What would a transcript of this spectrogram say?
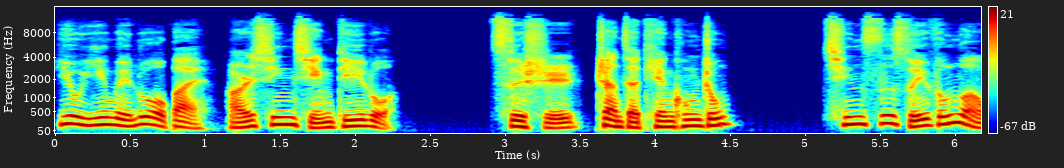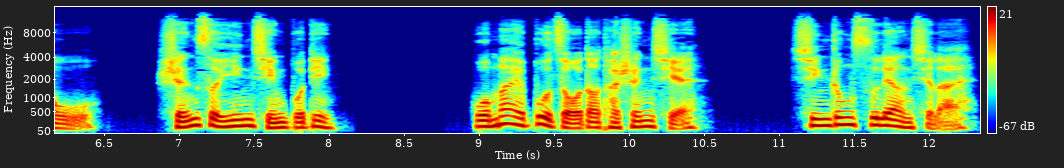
又因为落败而心情低落。此时站在天空中，青丝随风乱舞，神色阴晴不定。我迈步走到他身前，心中思量起来：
